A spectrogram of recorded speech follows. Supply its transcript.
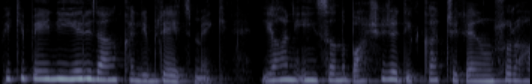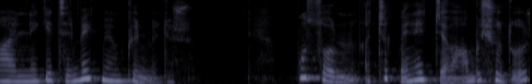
Peki beyni yeniden kalibre etmek, yani insanı başlıca dikkat çeken unsur haline getirmek mümkün müdür? Bu sorunun açık ve net cevabı şudur.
